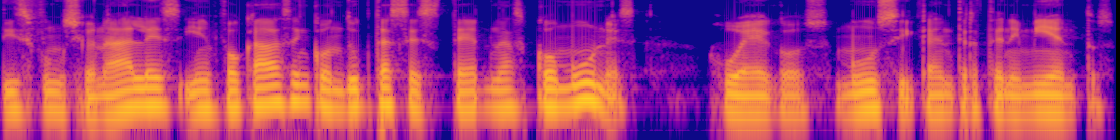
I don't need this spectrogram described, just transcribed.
disfuncionales y enfocadas en conductas externas comunes, juegos, música, entretenimientos,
